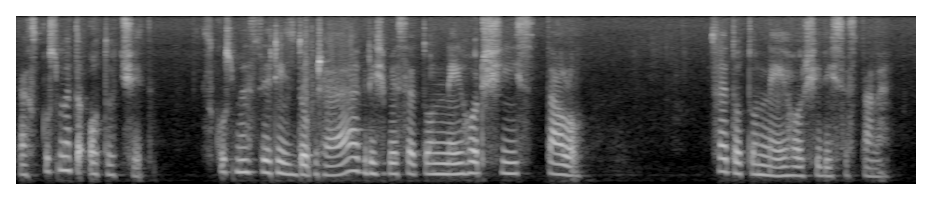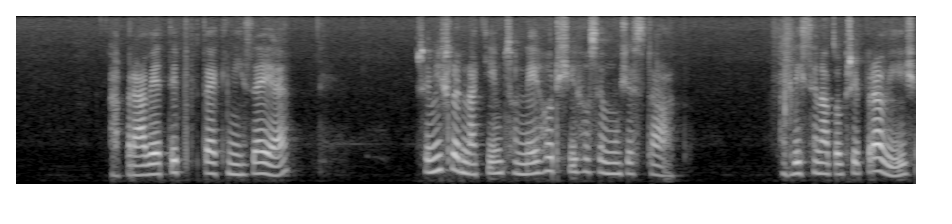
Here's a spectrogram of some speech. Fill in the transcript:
tak zkusme to otočit. Zkusme si říct dobře, když by se to nejhorší stalo. Co je to to nejhorší, když se stane? A právě tip v té knize je přemýšlet nad tím, co nejhoršího se může stát. A když se na to připravíš,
